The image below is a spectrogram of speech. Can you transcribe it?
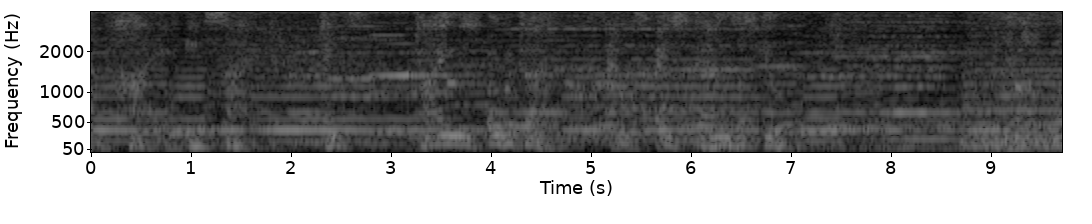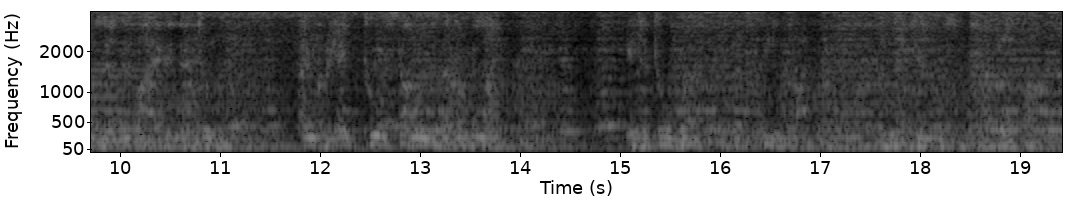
and hide each side. Hence, time is overturned and space turns askew. Two suns that look alike. Into two worlds that seem alike. The legends travel apart.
